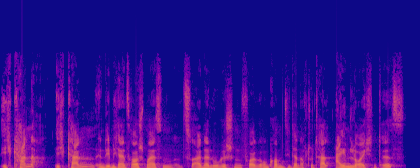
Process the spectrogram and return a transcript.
ich kann, ich kann, indem ich eins rausschmeißen, zu einer logischen Folgerung kommen, die dann auch total einleuchtend ist.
